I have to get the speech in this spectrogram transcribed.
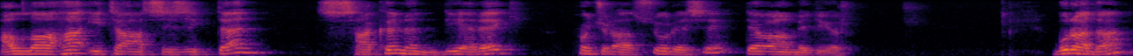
Allah'a itaatsizlikten sakının diyerek Hucurat suresi devam ediyor. Burada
